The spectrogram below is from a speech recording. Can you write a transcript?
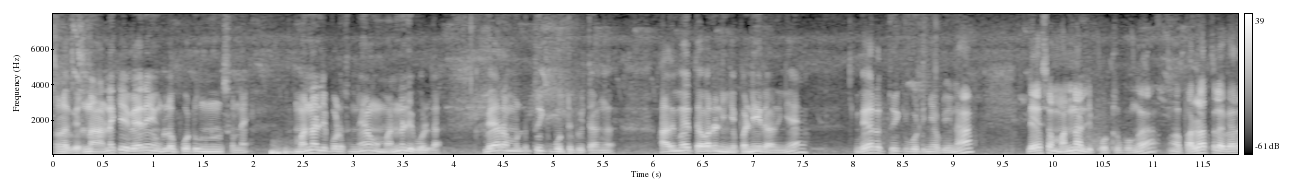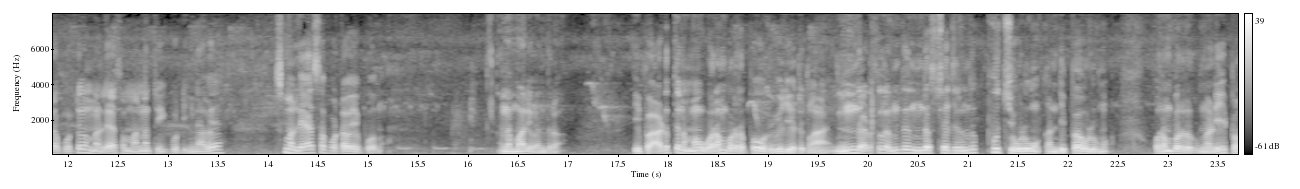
அதில் வேறு நான் அன்றைக்கே வேறையும் உள்ளே போட்டுக்கணும்னு சொன்னேன். மண்ணாளி போட சொன்னேன். அவங்க மண்ணாளி போடல. வேற மட்டும் தூக்கி போட்டு போயிட்டாங்க. அதுமாதிரி தவிர நீங்கள் பண்ணிடாதீங்க வேற தூக்கி போட்டிங்க அப்படின்னா லேசாக மண்ணாளி போட்டிருப்போங்க. பள்ளத்தில் வேற போட்டு நம்ம லேசாக மண்ணை தூக்கி போட்டிங்கன்னாவே சும்மா லேசாக போட்டாவே போதும். இந்த மாதிரி வந்துடும் இப்போ அடுத்து நம்ம உரம் போடுறப்போ ஒரு வீடியோ எடுக்கலாம். இந்த இடத்துல இருந்து இந்த ஸ்டேஜ்லேருந்து பூச்சி விழுவும் கண்டிப்பாக விழுவும் உரம் போடுறதுக்கு முன்னாடி இப்போ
